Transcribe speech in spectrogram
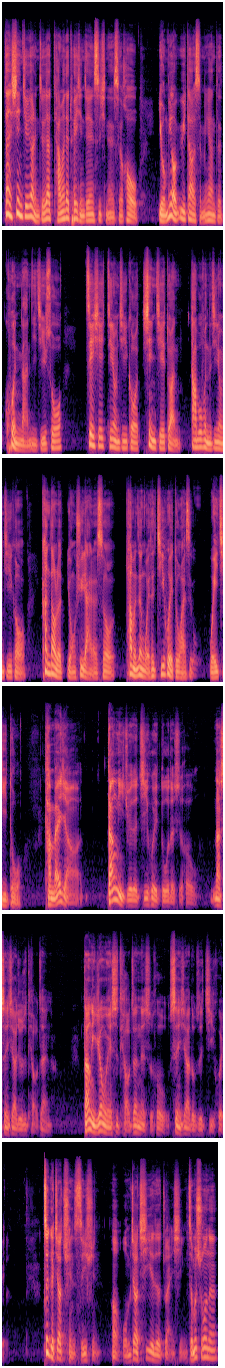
但现阶段，你觉得在台湾在推行这件事情的时候，有没有遇到什么样的困难，以及说这些金融机构现阶段大部分的金融机构看到了永续来的时候，他们认为是机会多还是危机多？坦白讲啊，当你觉得机会多的时候，那剩下就是挑战了；当你认为是挑战的时候，剩下都是机会了。这个叫 transition 哦，我们叫企业的转型。怎么说呢？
